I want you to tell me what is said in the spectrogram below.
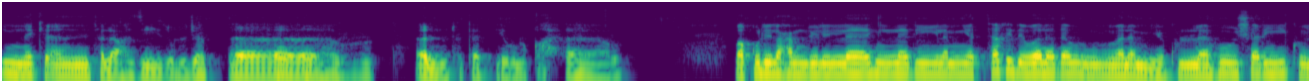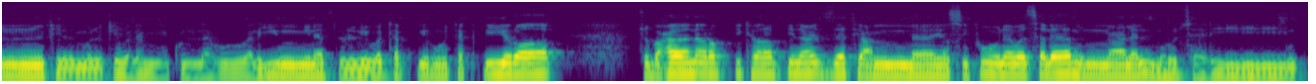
إنك أنت العزيز الجبار المتكبر القهار. وقل الحمد لله الذي لم يتخذ ولدا ولم يكن له شريك في الملك ولم يكن له ولي من الذل وكبره تكبيرا. سبحان ربك رب العزة عما يصفون وسلام على المرسلين.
